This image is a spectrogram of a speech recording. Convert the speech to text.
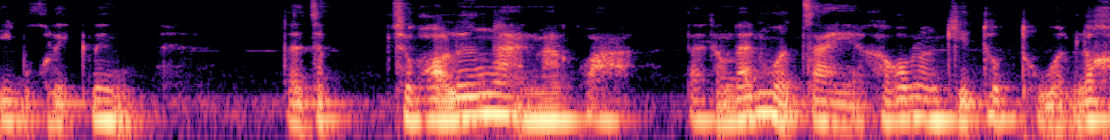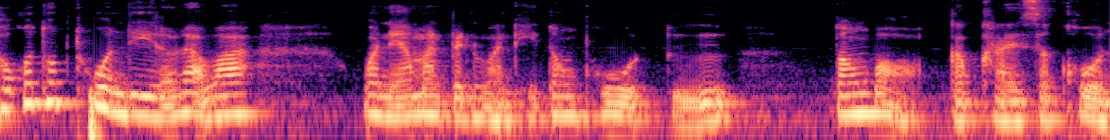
อีกบุคลิกหนึ่งแต่จะเฉพาะเรื่องงานมากกว่า แต่ทางด้านหัวใจอะเขากำลังคิดทบทวน แล้วเขาก็ทบทวนดีแล้วแหละว่า วันนี้มันเป็นวันที่ต้องพูดหรือต้องบอกกับใครสักคน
